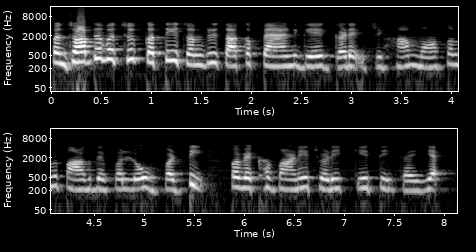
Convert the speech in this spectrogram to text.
ਪੰਜਾਬ ਦੇ ਵਿੱਚ 31 ਜਨਵਰੀ ਤੱਕ ਪੈਣਗੇ ਗੜੇ। ਜੀ ਹਾਂ, ਮੌਸਮ ਵਿਭਾਗ ਦੇ ਵੱਲੋਂ ਵੱਡੀ ਭਵਿੱਖਬਾਣੀ ਜਿਹੜੀ ਕੀਤੀ ਗਈ ਹੈ।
